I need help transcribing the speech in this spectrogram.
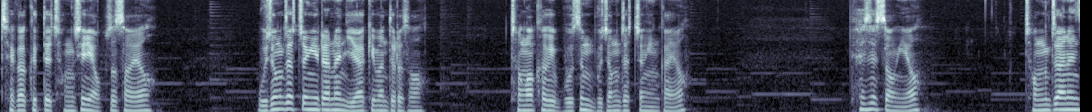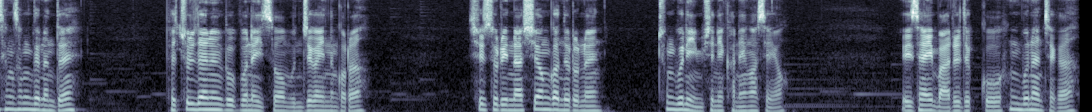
제가 그때 정신이 없어서요. 무정자증이라는 이야기만 들어서 정확하게 무슨 무정자증인가요? 폐쇄성이요? 정자는 생성되는데 배출되는 부분에 있어 문제가 있는 거라 시술이나 시험관으로는 충분히 임신이 가능하세요. 의사의 말을 듣고 흥분한 제가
